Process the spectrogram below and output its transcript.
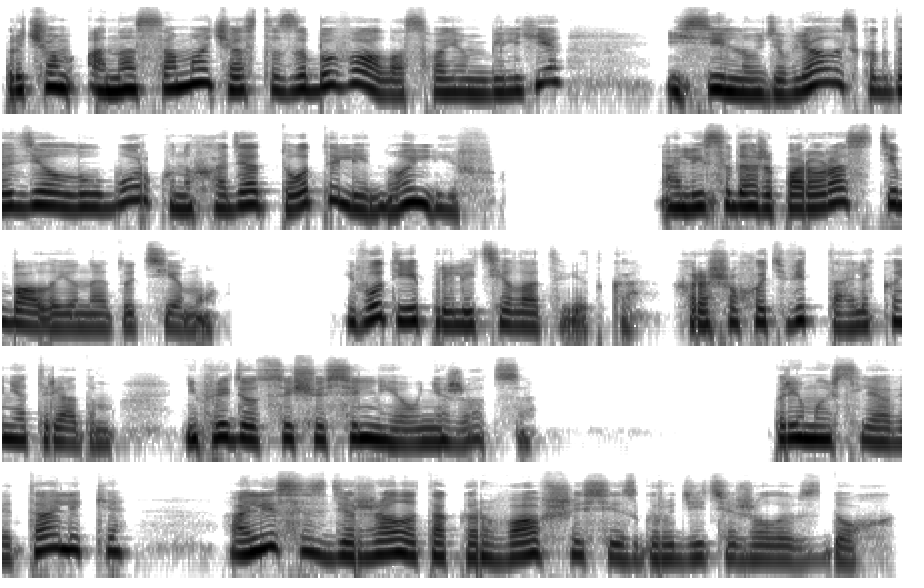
Причем она сама часто забывала о своем белье и сильно удивлялась, когда делала уборку, находя тот или иной лиф. Алиса даже пару раз стебала ее на эту тему. И вот ей прилетела ответка. Хорошо, хоть Виталика нет рядом, не придется еще сильнее унижаться. При мысли о Виталике Алиса сдержала так рвавшийся из груди тяжелый вздох.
